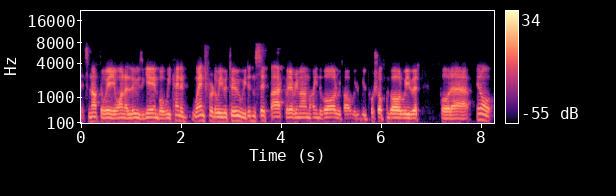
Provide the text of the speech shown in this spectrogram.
it's not the way you want to lose a game, but we kind of went for the wee bit too. We didn't sit back with every man behind the ball. We thought we'll, we'll push up and go a wee bit, but uh, you know,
